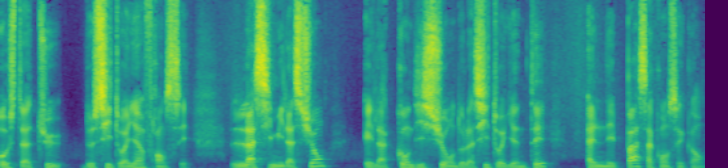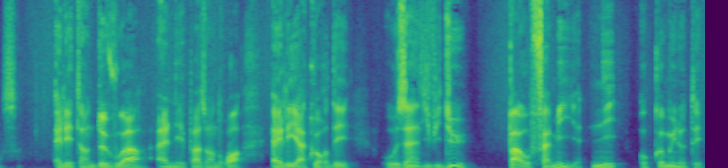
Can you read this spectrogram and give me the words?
au statut de citoyen français. L'assimilation est la condition de la citoyenneté, elle n'est pas sa conséquence. Elle est un devoir, elle n'est pas un droit. Elle est accordée aux individus, pas aux familles ni aux communautés.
